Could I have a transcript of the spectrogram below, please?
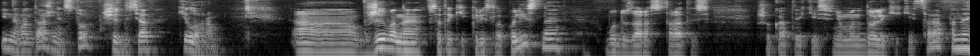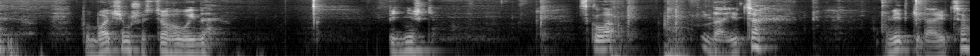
і навантаження 160 кг. Вживане все-таки крісло колісне. Буду зараз старатись шукати якісь в ньому недоліки, якісь царапини. Побачимо, що з цього вийде. Підніжки складаються, відкидаються,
